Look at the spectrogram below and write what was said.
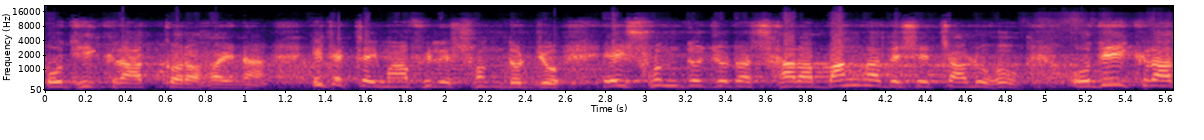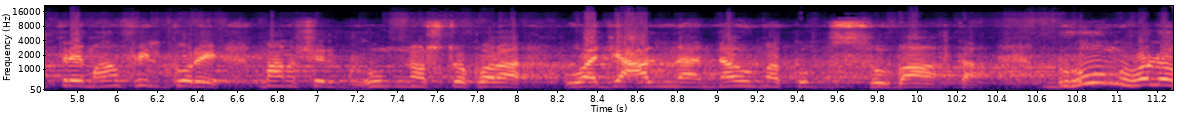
অধিক রাত করা হয় না। এটা একটা এই মাহফিলের সৌন্দর্য। এই সৌন্দর্যটা সারা বাংলাদেশে চালু হোক। অধিক রাত্রে মাহফিল করে মানুষের ঘুম নষ্ট করা। ওয়াজা আল্লাহ নৌমাকুম সুবাতা। ঘুম হলো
